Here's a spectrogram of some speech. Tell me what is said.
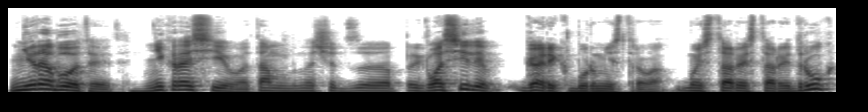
Не работает, некрасиво. Там, значит, пригласили Гарика Бурмистрова, мой старый-старый друг,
